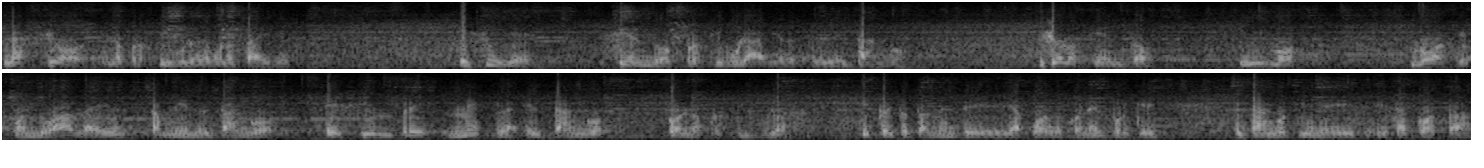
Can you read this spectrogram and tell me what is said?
nació en los prostíbulos de Buenos Aires y sigue siendo prostibularia el, el tango. Yo lo siento, mismo Borges cuando habla él, también el tango él siempre mezcla el tango con los prostíbulos. Estoy totalmente de acuerdo con él porque el tango tiene esa cosa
